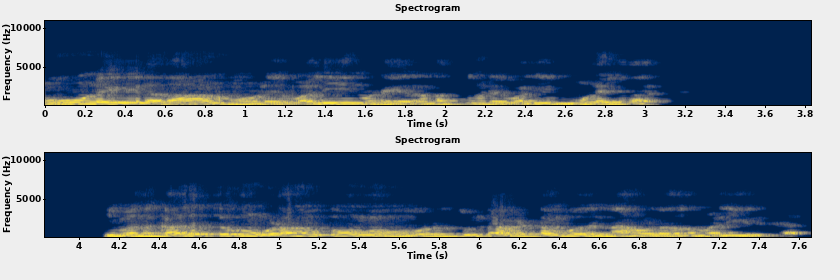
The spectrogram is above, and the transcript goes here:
மூளையில தான் நம்மளுடைய வலியினுடைய ரணத்தினுடைய வலி மூளையில தான் இருக்கு. இப்ப அந்த கழுத்துக்கும் உடம்புக்கும் ஒரு துண்டா வெட்டும் போது என்ன அவ்வளவுதான் வலி இருக்காது.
